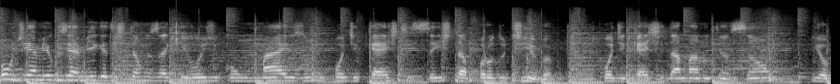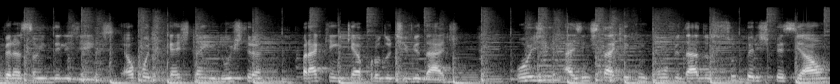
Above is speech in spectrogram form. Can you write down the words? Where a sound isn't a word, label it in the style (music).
Bom dia, amigos e amigas. Estamos aqui hoje com mais um podcast Sexta Produtiva, o podcast da manutenção e operação inteligente. É o podcast da indústria para quem quer produtividade. Hoje a gente está aqui com um convidado super especial,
